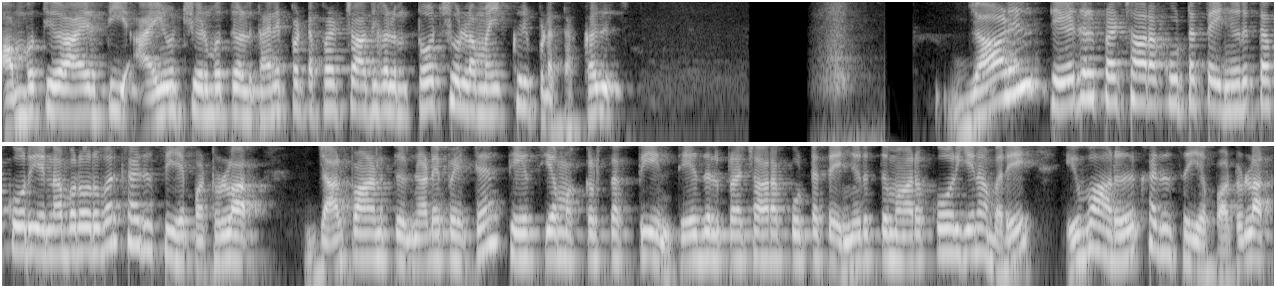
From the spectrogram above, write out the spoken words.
ஐம்பத்தி ஓராயிரத்தி ஐநூற்றி எண்பத்தி ஏழு தனிப்பட்ட பரீட்சார்த்திகளும் தோற்றியுள்ளமை குறிப்பிடத்தக்கது. யாழில் தேர்தல் பிரச்சார கூட்டத்தை நிறுத்தக்கோரிய நபர் ஒருவர் கைது செய்யப்பட்டுள்ளார். ஜாழ்ப்பாணத்தில் நடைபெற்ற தேசிய மக்கள் சக்தியின் தேர்தல் பிரச்சார கூட்டத்தை நிறுத்துமாறு கோரிய நபரே இவ்வாறு கைது செய்யப்பட்டுள்ளார்.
